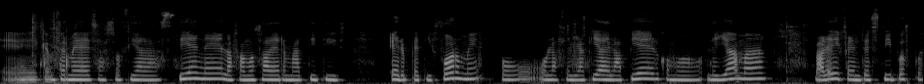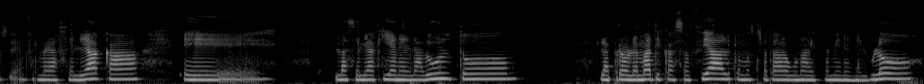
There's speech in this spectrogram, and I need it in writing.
eh, qué enfermedades asociadas tiene, la famosa dermatitis herpetiforme o, la celiaquía de la piel, como le llaman, ¿vale? Diferentes tipos, pues, de enfermedad celíaca, eh, la celiaquía en el adulto, la problemática social que hemos tratado alguna vez también en el blog,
